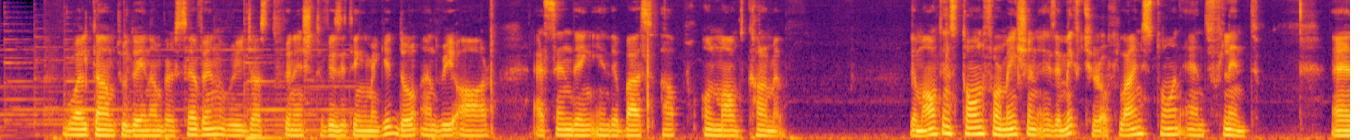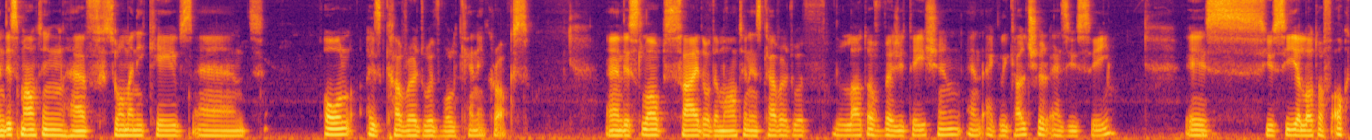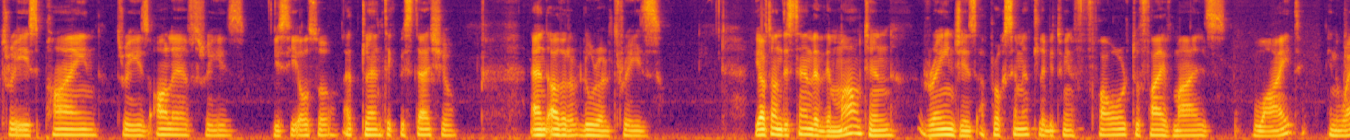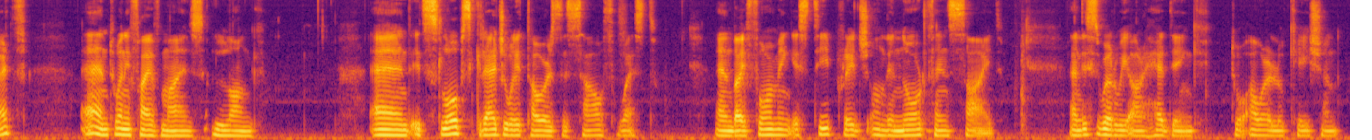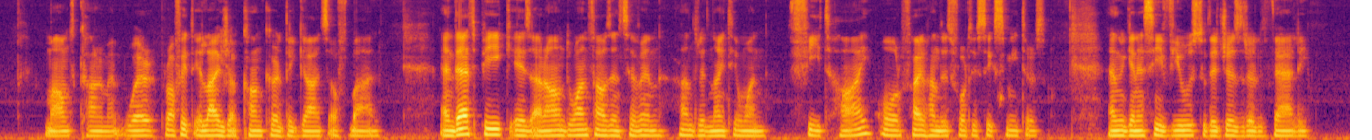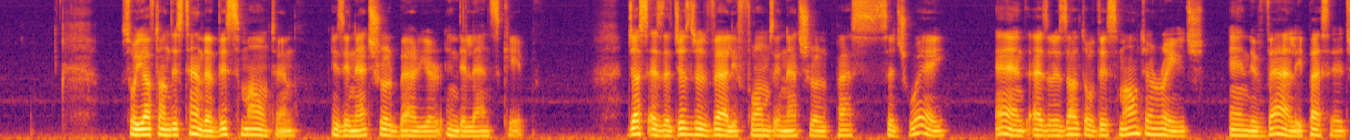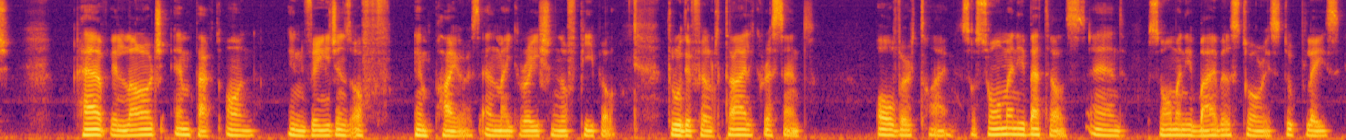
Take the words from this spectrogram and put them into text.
Welcome to day number 7. We just finished visiting Megiddo and we are ascending in the bus up on Mount Carmel. The mountain stone formation is a mixture of limestone and flint. And this mountain have so many caves and all is covered with volcanic rocks. And the slope side of the mountain is covered with a lot of vegetation and agriculture as you see. Is you see a lot of oak trees, pine trees, olive trees. You see also Atlantic pistachio and other laurel trees. You have to understand that the mountain ranges approximately between 4 to 5 miles wide in width and 25 miles long. And it slopes gradually towards the southwest and by forming a steep ridge on the northern side. And this is where we are heading to our location. Mount Carmel, where Prophet Elijah conquered the gods of Baal. And that peak is around 1,791 feet high or 546 meters. And we're going to see views to the Jezreel Valley. So you have to understand that this mountain is a natural barrier in the landscape. Just as the Jezreel Valley forms a natural passageway and as a result of this mountain range and the valley passage have a large impact on invasions of empires and migration of people through the fertile crescent over time. So so many battles and so many bible stories took place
